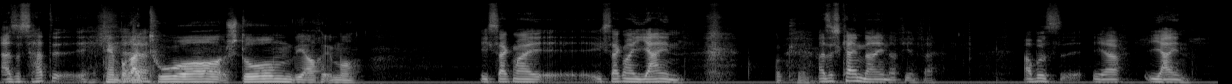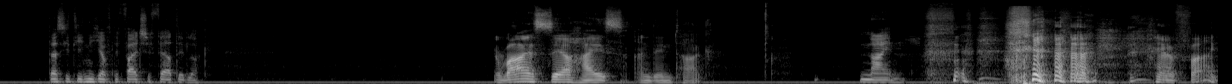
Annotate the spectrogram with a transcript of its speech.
also es hatte... Temperatur, äh, Sturm, wie auch immer. Ich sag mal, ich sag mal Jein. Okay. Also es ist kein Nein auf jeden Fall. Aber es, ja, Jein. Dass ich dich nicht auf die falsche Fährte lock. War es sehr heiß an dem Tag? Nein. fuck.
